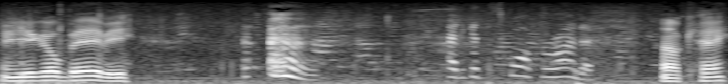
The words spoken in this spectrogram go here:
There you go, baby. Had to get the squawk Rhonda. Okay.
